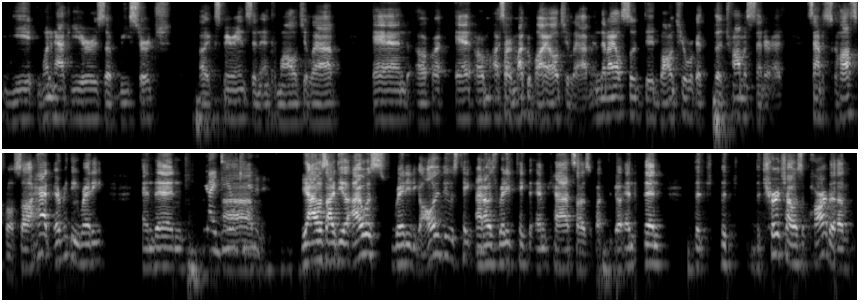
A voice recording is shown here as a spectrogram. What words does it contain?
year, one and a half years of research uh, experience in entomology lab and, uh, and um, sorry, microbiology lab. And then I also did volunteer work at the trauma center at San Francisco Hospital. So I had everything ready. And then the ideal um, candidate. Yeah, I was ideal. I was ready to go. All I did was take, and I was ready to take the MCATs. I was about to go. And then the, the, the church I was a part of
